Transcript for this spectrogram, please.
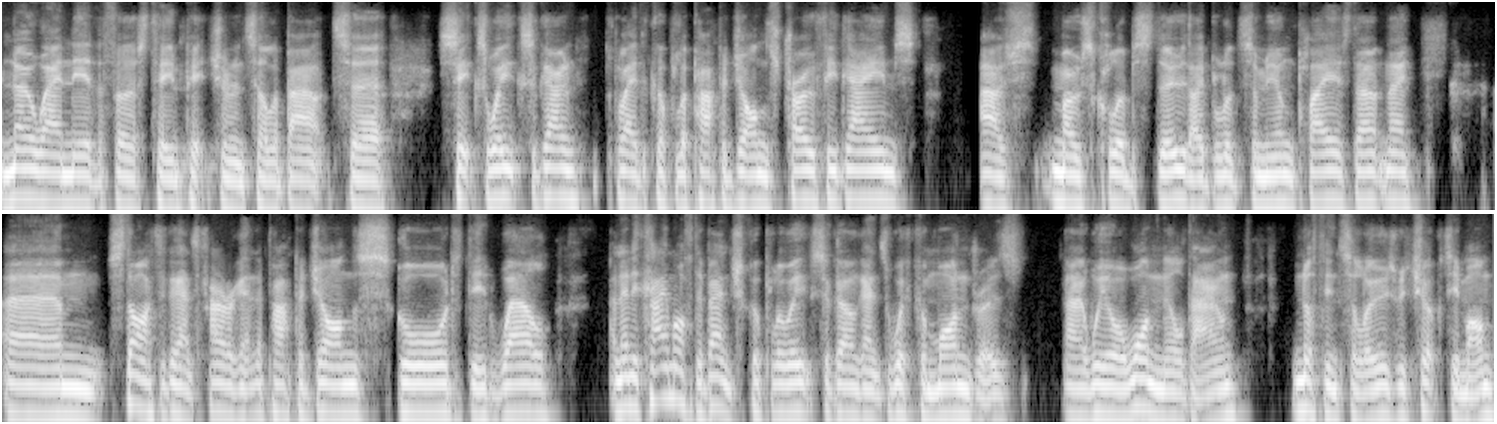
nowhere near the first team picture until about uh, six weeks ago. Played a couple of Papa John's trophy games, as most clubs do. They blood some young players, don't they? Um, started against Harrogate the Papa John's, scored, did well. And then he came off the bench a couple of weeks ago against Wycombe Wanderers. Uh, we were 1 0 down nothing to lose. We chucked him on,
